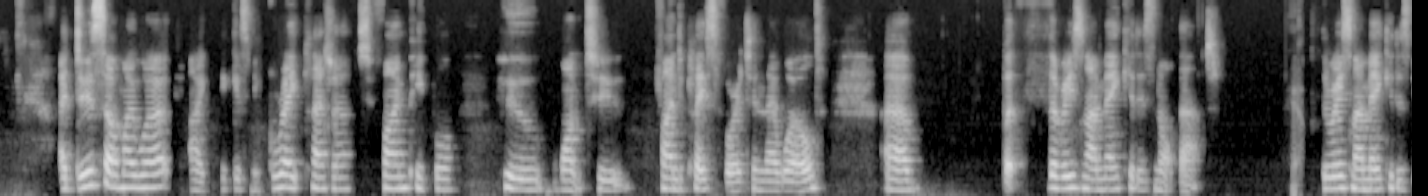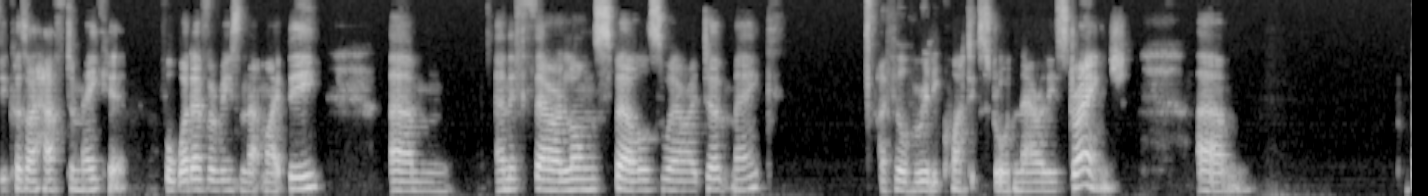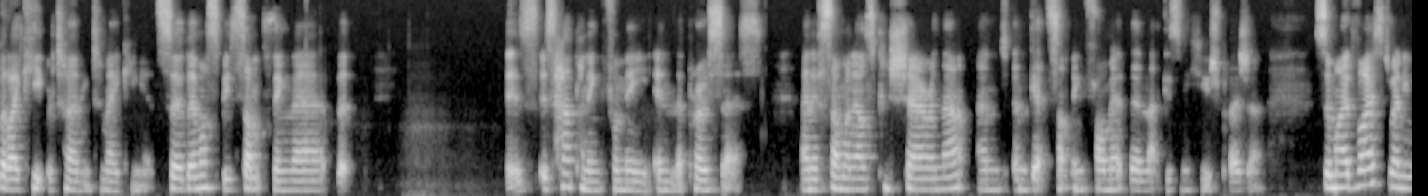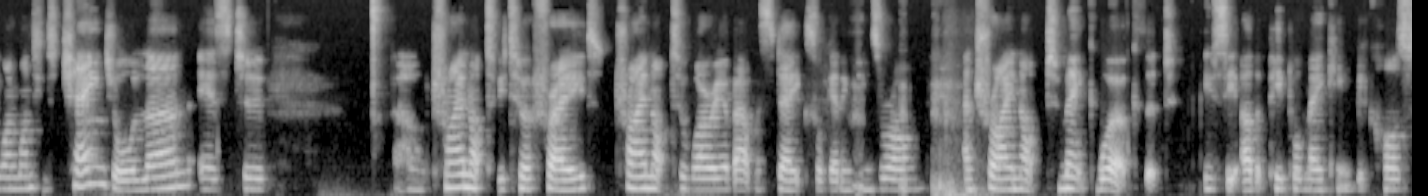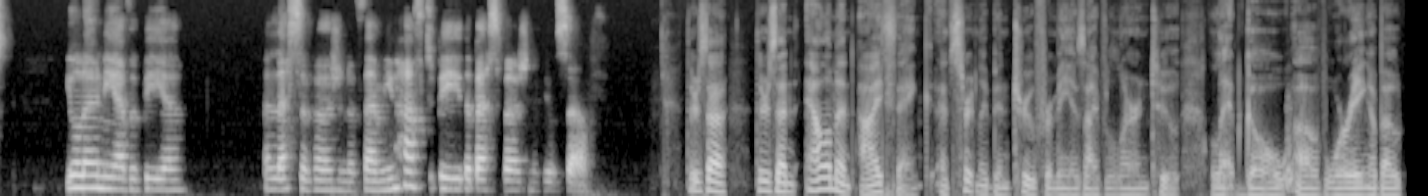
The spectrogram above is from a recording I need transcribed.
i do sell my work I, it gives me great pleasure to find people who want to find a place for it in their world. Uh, but the reason I make it is not that. The reason I make it is because I have to make it for whatever reason that might be. Um, and if there are long spells where I don't make, I feel really quite extraordinarily strange. Um, but I keep returning to making it. So there must be something there that is is happening for me in the process and if someone else can share in that and and get something from it then that gives me huge pleasure so my advice to anyone wanting to change or learn is to oh, try not to be too afraid. Try not to worry about mistakes or getting things wrong. And try not to make work that you see other people making because you'll only ever be a, a lesser version of them. You have to be the best version of yourself. There's a there's an element I think it's certainly been true for me as I've learned to let go of worrying about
